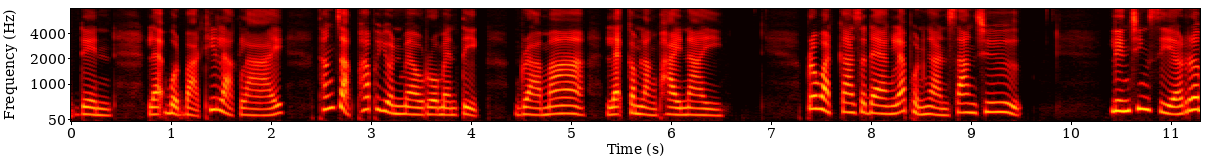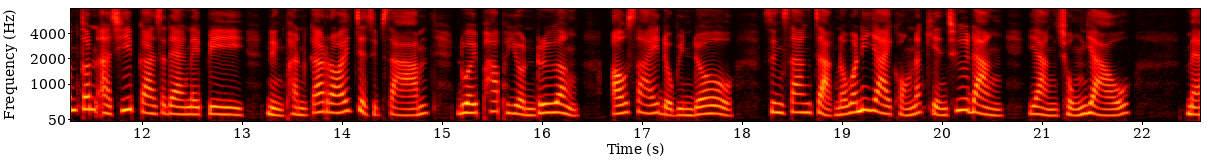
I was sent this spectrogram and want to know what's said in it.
ดเด่น และบทบาทที่หลากหลาย ทั้งจากภาพยนตร์แนวโรแมนติก ดราม่า และกำลังภายใน ประวัติการแสดงและผลงานสร้างชื่อ ลินชิงเสียเริ่มต้นอาชีพการแสดงในปี 1973 ด้วยภาพยนตร์เรื่อง Outside the Window ซึ่งสร้างจากนวนิยายของนักเขียนชื่อดังอย่างฉงเหยา แม้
